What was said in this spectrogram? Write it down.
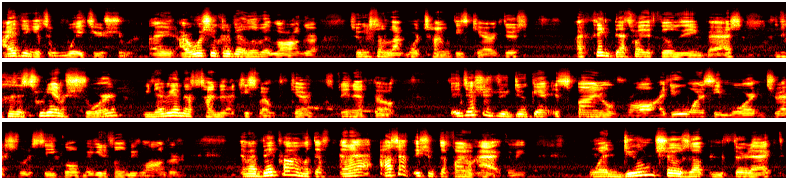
I think it's way too short. I I wish it could have been a little bit longer, so we could spend a lot more time with these characters. I think that's why the film is getting bashed. Is because it's too damn short. We never get enough time to actually spend with the characters. Saying that though, the injections we do get is fine overall. I do want to see more interactions with the sequel. Maybe the film will be longer. And my big problem with the and I also have issue with the final act. I mean, when Doom shows up in the third act,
